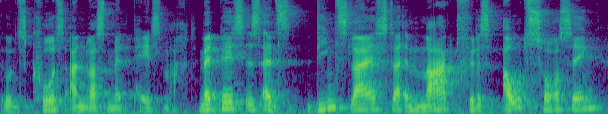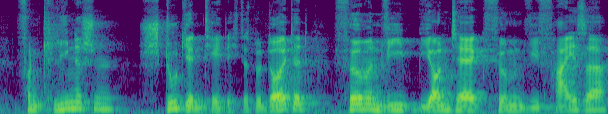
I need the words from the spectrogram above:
uns kurz an, was MedPace macht. MedPace ist als Dienstleister im Markt für das Outsourcing von klinischen Studien tätig. Das bedeutet, Firmen wie BioNTech, Firmen wie Pfizer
